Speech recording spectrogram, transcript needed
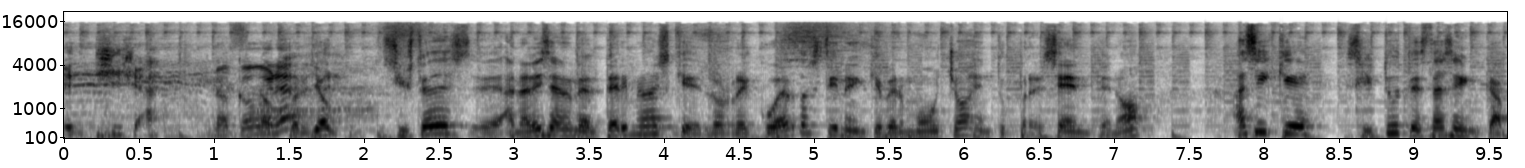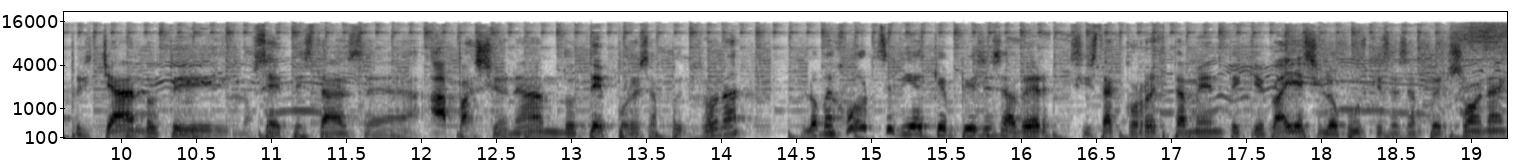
Mentira. No, ¿cómo No, era? pero yo, si ustedes eh, analizan el término, es que los recuerdos tienen que ver mucho en tu presente, ¿no? Así que si tú te estás encaprichando, te, no sé, te estás eh, apasionándote por esa persona, lo mejor sería que empieces a ver si está correctamente, que vayas y lo busques a esa persona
